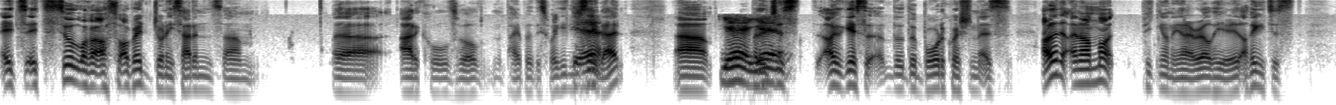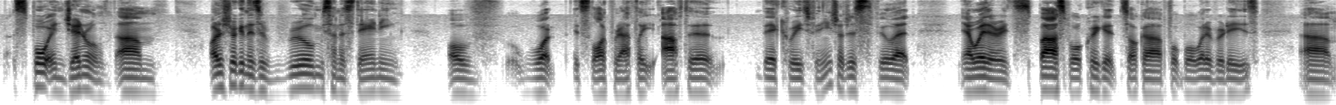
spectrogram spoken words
it's it's still like I, saw- I read Johnny Sutton's um, uh, article as well in the paper this week. Did you see that? Um, Yeah, but yeah. it's just I guess uh, the the broader question is I don't and I'm not picking on the NRL here. I think it's just sport in general. Um, I just reckon there's a real misunderstanding of what it's like for an athlete after their career's finished. I just feel that you know whether it's basketball, cricket, soccer, football, whatever it is. Um,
